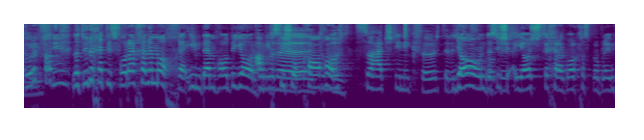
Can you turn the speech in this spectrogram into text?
Durchgefasst. easy. Natürlich hätte ich es vorher können machen in dem halben Jahr, wo aber ich sie schon äh, habe. willst, so hättest du dich nicht gefördert. Ja, und das oder? ist, ja, ist sicher auch gar kein Problem,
